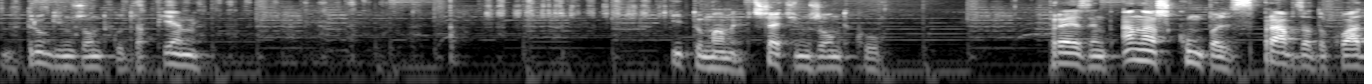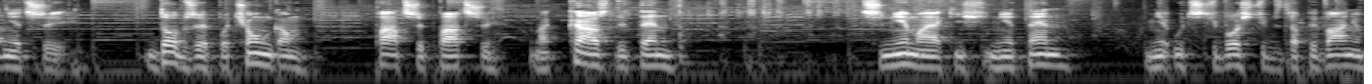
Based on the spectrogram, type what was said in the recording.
W drugim rządku drapiemy. I tu mamy w trzecim rządku prezent, a nasz kumpel sprawdza dokładnie, czy dobrze pociągam. Patrzy, patrzy na każdy ten, czy nie ma jakiś nie ten, nieuczciwości w zdrapywaniu.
